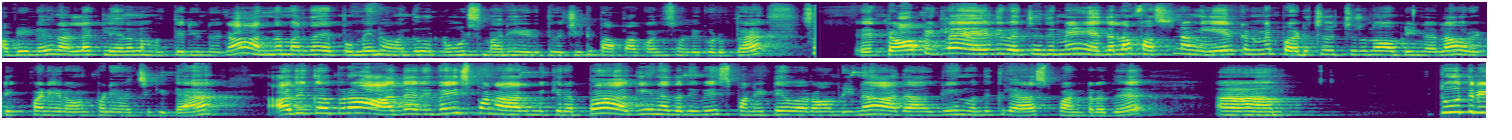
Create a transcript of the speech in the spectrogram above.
அப்படின்றது நல்லா கிளியராக நமக்கு தெரிஞ்சிருக்கா. அந்த மாதிரி தான் எப்போவுமே நான் வந்து ஒரு நோட்ஸ் மாதிரி எடுத்து வச்சுட்டு பாப்பாவுக்கு வந்து சொல்லிக் கொடுப்பேன். டாப்பிக்லாம் எழுதி வச்சதுமே எதெல்லாம் ஃபஸ்ட் நாங்கள் ஏற்கனவே படித்து வச்சுருந்தோம் அப்படின்றதெல்லாம் ஒரு டிக் பண்ணி ரவுண்ட் பண்ணி வச்சுக்கிட்டேன். அதுக்கப்புறம் அதை ரிவைஸ் பண்ண ஆரம்பிக்கிறப்ப அகெயின் அதை ரிவைஸ் பண்ணிகிட்டே வரோம் அப்படின்னா அதை அகெயின் வந்து கிராஸ் பண்ணுறது டூ த்ரீ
